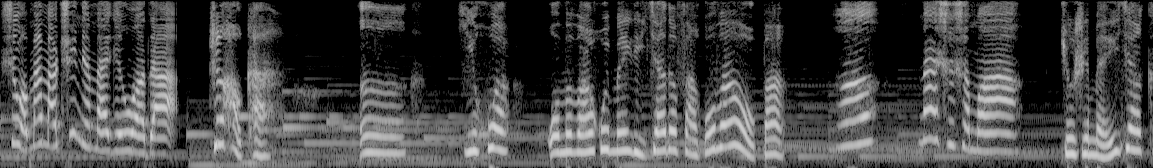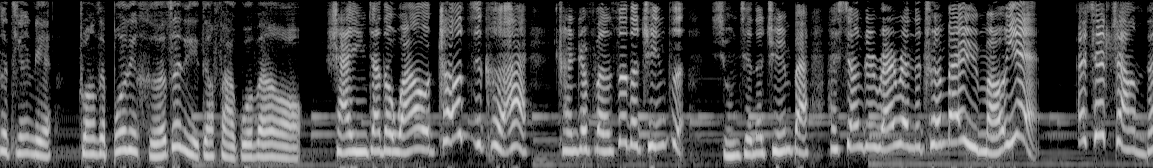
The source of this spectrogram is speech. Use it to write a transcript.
是我妈妈去年买给我的，真好看。嗯，一会儿。我们玩惠美里家的法国玩偶吧。啊，那是什么啊？就是每一家客厅里装在玻璃盒子里的法国玩偶。沙鹰家的玩偶超级可爱，穿着粉色的裙子，胸前的裙摆还镶着软软的纯白羽毛耶，而且长得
